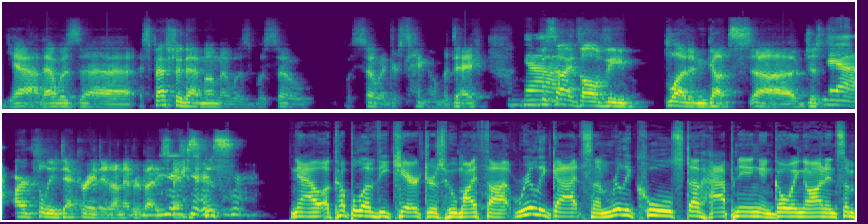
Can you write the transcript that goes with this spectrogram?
yeah, that was uh especially that moment was was so was so interesting on the day. yeah. Besides all the blood and guts uh just yeah. artfully decorated on everybody's faces. Now, a couple of the characters whom I thought really got some really cool stuff happening and going on, and some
